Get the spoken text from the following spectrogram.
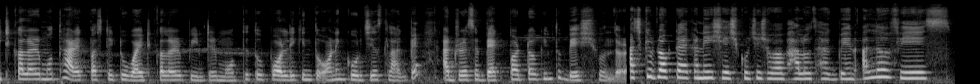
ইট কালারের মধ্যে, আরেক পাশটা একটু হোয়াইট কালারের প্রিন্টের মধ্যে, তো পরলে কিন্তু অনেক গর্জিয়াস লাগবে। আর ড্রেসের ব্যাক পার্টটাও কিন্তু বেশ সুন্দর। আজকের ব্লগটা এখানেই শেষ করছি। সবাই ভালো থাকবেন। আল্লাহ হাফিজ।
